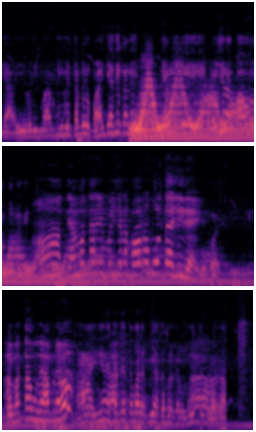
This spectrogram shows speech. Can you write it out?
લ્યા ઈ વળી મારી વળી તબેલું ભાળી ગયા છે કે નહીં? તેમાં પૈસાના પાવરનો બોલે છે. હા તેમાં તારે પૈસાના પાવર બોલતા જઈ રહે. ઓય આ બતાવું છે આપણે હો. હા એના કરતા તમારે વિવાહ દબર કરવું જોઈએ. તમે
